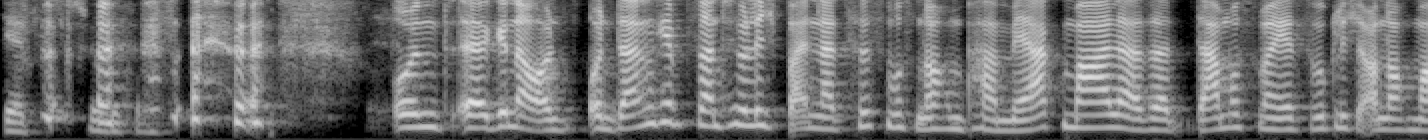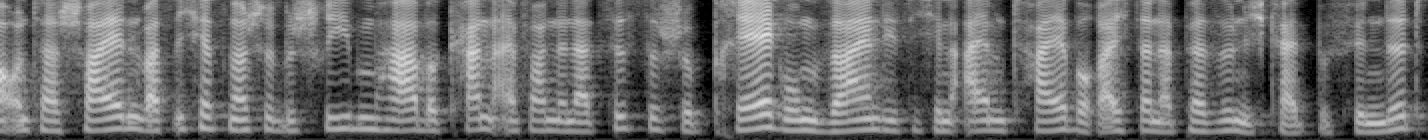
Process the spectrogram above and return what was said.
jetzt, Und äh, genau, und, und dann gibt es natürlich bei Narzissmus noch ein paar Merkmale. Also da muss man jetzt wirklich auch noch mal unterscheiden. Was ich jetzt zum Beispiel beschrieben habe, kann einfach eine narzisstische Prägung sein, die sich in einem Teilbereich deiner Persönlichkeit befindet.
